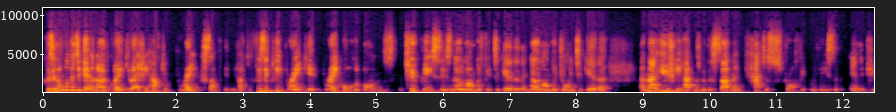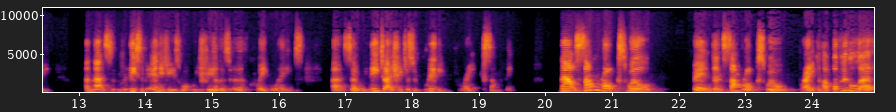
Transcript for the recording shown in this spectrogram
Because in order to get an earthquake, you actually have to break something. You have to physically break it, break all the bonds, the two pieces no longer fit together, they no longer join together. And that usually happens with a sudden and catastrophic release of energy. And that's the release of energy is what we feel as earthquake waves. Uh, so we need to actually just really break something. Now, some rocks will bend and some rocks will break. And I've got a little uh,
